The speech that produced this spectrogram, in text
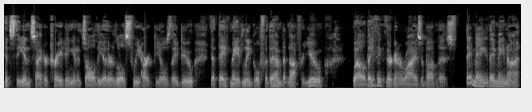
It's the insider trading and it's all the other little sweetheart deals they do that they've made legal for them, but not for you. Well, they think they're going to rise above this. They may, they may not.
